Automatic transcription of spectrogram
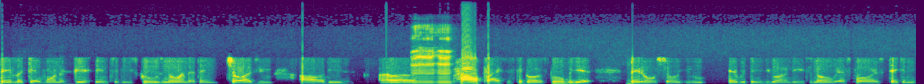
They look at want to get into these schools, knowing that they charge you all these uh, mm-hmm. high prices to go to school, but yet they don't show you everything you're going to need to know as far as taking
